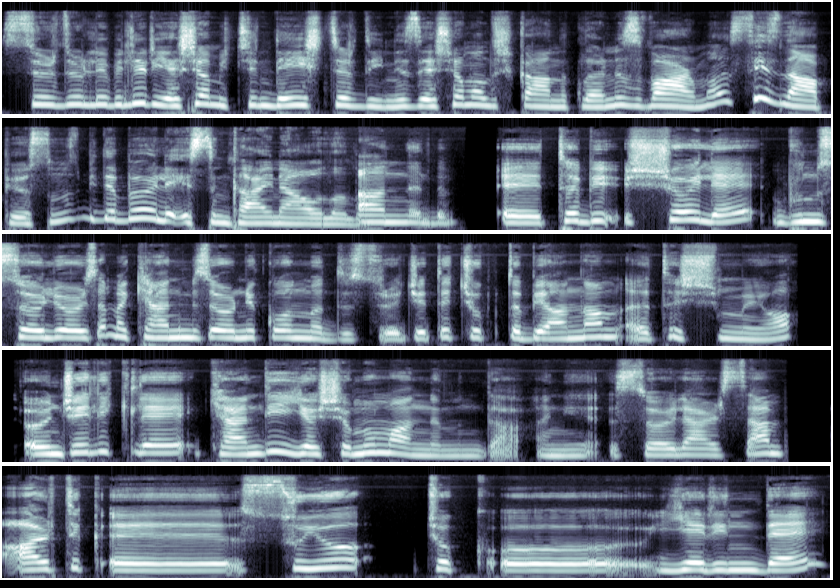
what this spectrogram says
sürdürülebilir yaşam için değiştirdiğiniz yaşam alışkanlıklarınız var mı? Siz ne yapıyorsunuz? Bir de böyle esin kaynağı olalım. Anladım. E, tabii şöyle bunu söylüyoruz ama kendimiz örnek olmadığı sürece de çok da bir anlam e, taşımıyor. Öncelikle kendi yaşamım anlamında hani söylersem artık e, suyu çok e, yerinde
